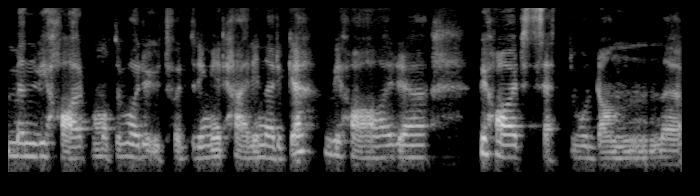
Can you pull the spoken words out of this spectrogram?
Men vi har på en måte våre utfordringer her i Norge. Vi har vi har sett hvordan eh,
